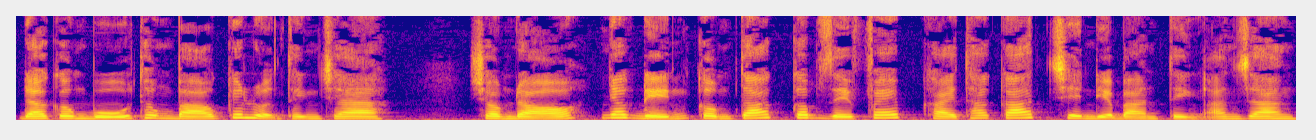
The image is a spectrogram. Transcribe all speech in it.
đã công bố thông báo kết luận thanh tra. Trong đó nhắc đến công tác cấp giấy phép khai thác cát trên địa bàn tỉnh An Giang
